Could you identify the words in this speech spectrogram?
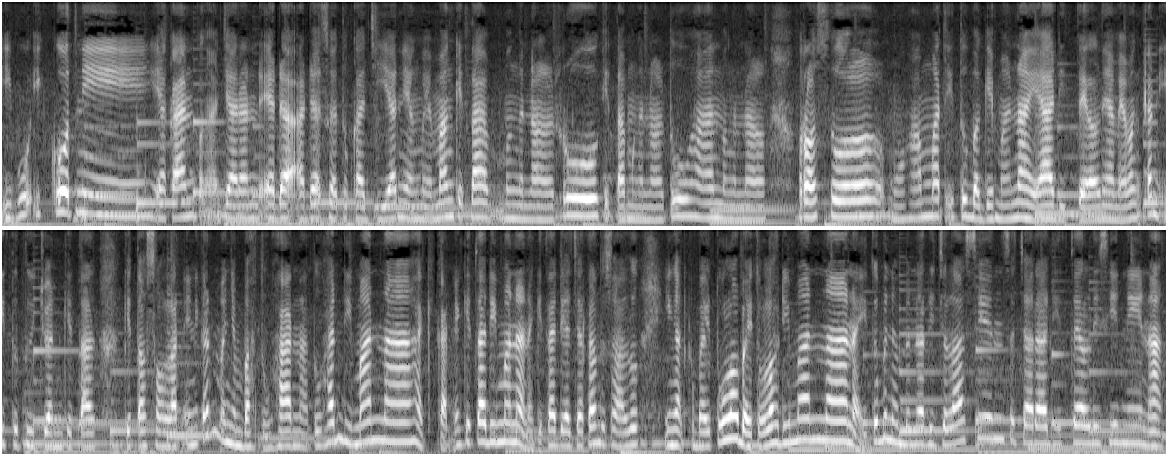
ibu ikut nih ya kan? Pengajaran ada ada suatu kajian yang memang kita mengenal ruh kita mengenal Tuhan mengenal Rasul Muhammad itu bagaimana ya detailnya. Memang kan itu tujuan kita kita sholat ini kan menyembah Tuhan. Nah Tuhan di mana? Hakikatnya kita di mana? Nah kita diajarkan untuk selalu ingat ke Baitullah Baitullah di mana? Nah itu benar-benar dijelasin secara detail di sini. Nah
